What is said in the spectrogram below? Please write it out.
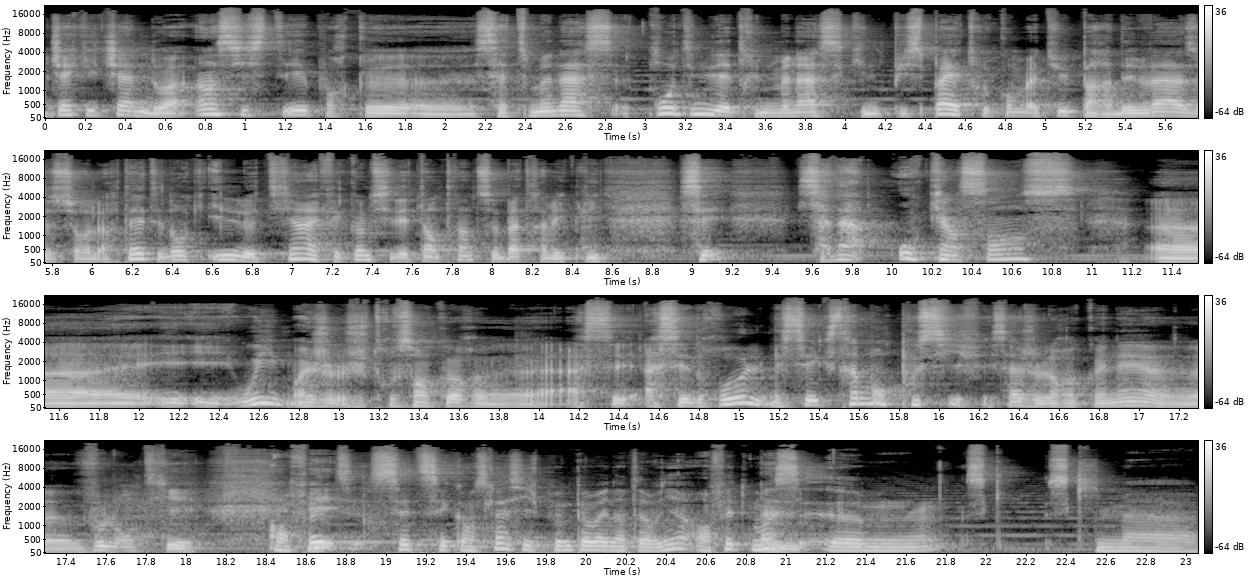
Jackie Chan doit insister pour que cette menace continue d'être une menace qui ne puisse pas être combattue par des vases sur leur tête et donc il le tient et fait comme s'il était en train de se battre avec lui. C'est ça n'a aucun sens. Euh, et, oui, moi je, trouve ça encore euh, assez, assez drôle, mais c'est extrêmement poussif, et ça je le reconnais euh, volontiers. En fait, cette séquence-là, si je peux me permettre d'intervenir, en fait, moi, ce, qui m'a.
